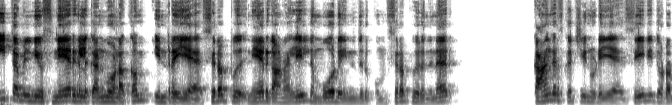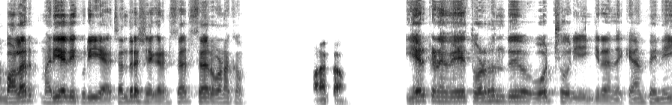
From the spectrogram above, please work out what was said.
இ தமிழ் நியூஸ் நேர்களுக்கு அன்பு வணக்கம். இன்றைய சிறப்பு நேர்காணலில் நம்மோடு இணைந்திருக்கும் சிறப்பு விருந்தினர் காங்கிரஸ் கட்சியினுடைய செய்தி தொடர்பாளர் மரியாதைக்குரிய சந்திரசேகரன் சார். சார் வணக்கம். வணக்கம். ஏற்கனவே தொடர்ந்து ஓட்சோரி என்கிற அந்த கேம்பெயினை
